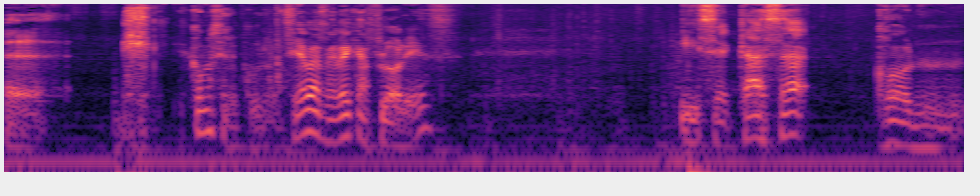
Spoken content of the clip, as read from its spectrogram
eh, ¿cómo se le ocurre? Se llama Rebeca Flores y se casa con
